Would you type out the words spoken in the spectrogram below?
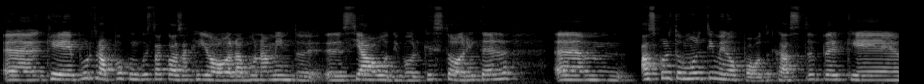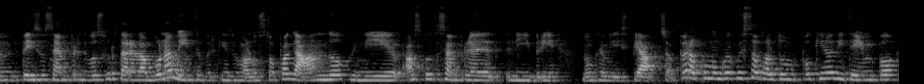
eh, che purtroppo con questa cosa che io ho l'abbonamento eh, sia Audible che Storytel, Um, ascolto molti meno podcast perché penso sempre devo sfruttare l'abbonamento perché insomma lo sto pagando, quindi ascolto sempre libri, non che mi dispiaccia, però comunque questo ha tolto un pochino di tempo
